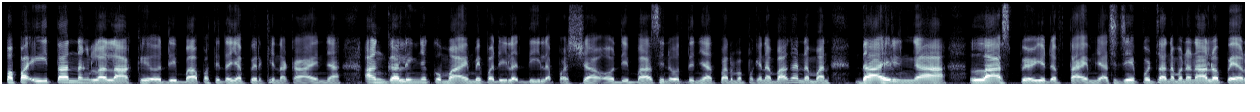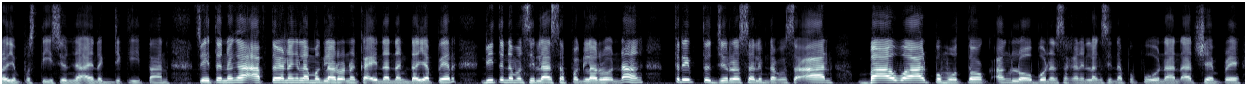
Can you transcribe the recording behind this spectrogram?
papaitan ng lalaki o di ba Pati diaper kinakain niya. Ang galing niya kumain. May padila-dila pa siya o di ba Sinuot din niya para mapakinabangan naman dahil nga last period of time niya. At si Jefford sana naman nanalo pero yung postisyon niya ay nagdikitan. So ito na nga after na lang maglaro ng kainan ng diaper, dito naman sila sa paglaro ng trip to Jerusalem na kung saan bawal pumutok ang lobo na sa kanilang sinapupunan at syempre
